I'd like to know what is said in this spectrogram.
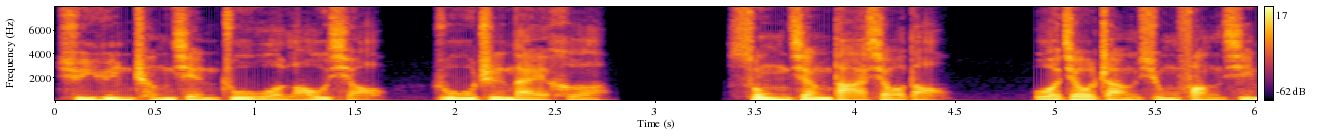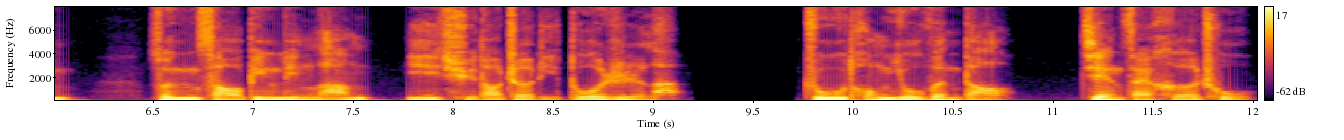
去郓城县捉我老小，如之奈何？”宋江大笑道。我叫长兄放心，尊扫兵令郎已取到这里多日了。朱仝又问道：“剑在何处？”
